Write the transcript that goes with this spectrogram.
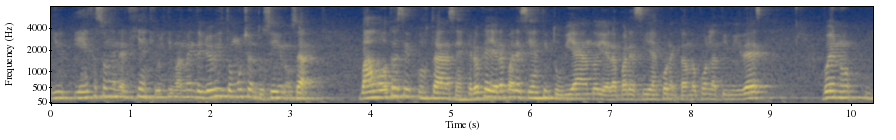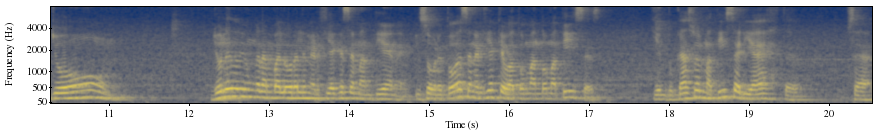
Y, y, estas son energías que últimamente yo he visto mucho en tu signo, o sea, bajo otras circunstancias, creo que ayer aparecías titubeando, ayer aparecías conectando con la timidez. Bueno, yo, yo le doy un gran valor a la energía que se mantiene y sobre todo esa energía que va tomando matices. Y en tu caso el matiz sería este, o sea,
